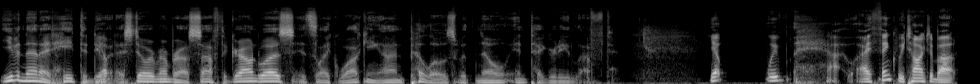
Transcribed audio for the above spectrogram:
Even then, I'd hate to do yep. it. I still remember how soft the ground was. It's like walking on pillows with no integrity left. We've, I think we talked about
